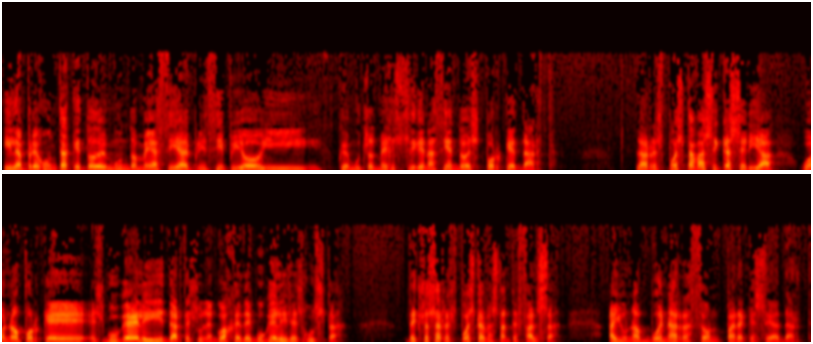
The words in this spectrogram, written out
Y la pregunta que todo el mundo me hacía al principio y que muchos me siguen haciendo es ¿por qué Dart? La respuesta básica sería, bueno, porque es Google y Dart es un lenguaje de Google y les gusta. De hecho, esa respuesta es bastante falsa. Hay una buena razón para que sea Dart,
